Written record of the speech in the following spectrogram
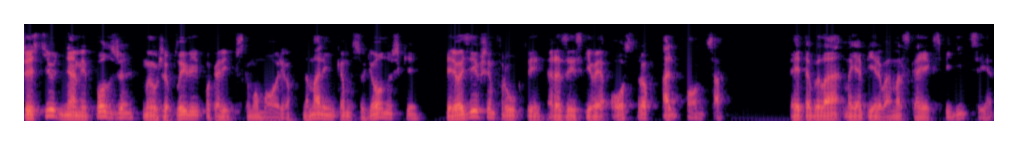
Шестью днями позже мы уже плыли по Карибскому морю на маленьком суденышке, перевозившем фрукты, разыскивая остров Альфонса. Это была моя первая морская экспедиция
